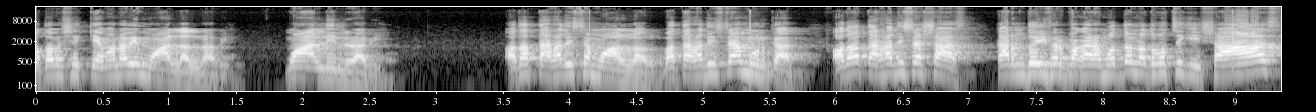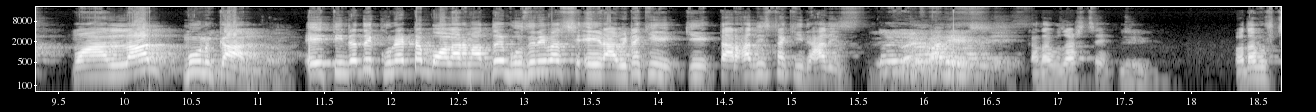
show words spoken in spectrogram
অথবা সে কেমন রাবি? মোয়াল্লাল রাবি। মোয়াল্লিল রাবি। অর্থাৎ তার হাদিসটা মোয়াল্লাল বা তার হাদিসটা মুনকার। অথবা তার হাদিসটা শ্বাস কারণ দইফের প্রকারের মধ্যে অন্যতম হচ্ছে কি? শ্বাস মোয়াল্লাল মুনকার। এই তিনটাতে কোন একটা বলার মাধ্যমে বুঝে নিবা এই রাবিটা কি কি তার হাদিসটা কি? হাদিস। কথা বুঝে আসছে? কথা বুঝছ?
